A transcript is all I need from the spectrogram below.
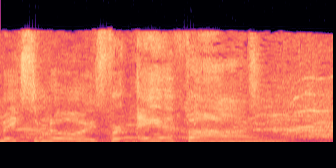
Make some noise for AFI.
